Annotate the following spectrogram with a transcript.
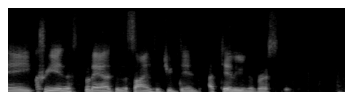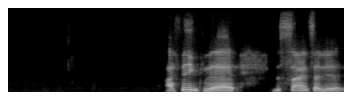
a creative flair to the science that you did at Taylor University? I think that the science I did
